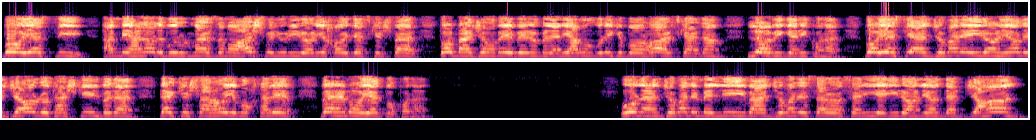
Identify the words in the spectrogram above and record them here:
بایستی هم میهنان برون مرز ما 8 میلیون ایرانی خارج از کشور با مجامع بین المللی همون گونه که بارها عرض کردم لابیگری کنند. بایستی انجمن ایرانیان جهان رو تشکیل بدن در کشورهای مختلف و حمایت بکنند. اون انجمن ملی و انجمن سراسری ایرانیان در جهان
